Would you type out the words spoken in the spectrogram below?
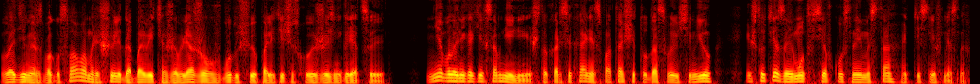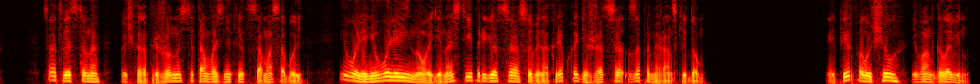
Владимир с Богуславом решили добавить оживляжу в будущую политическую жизнь Греции. Не было никаких сомнений, что корсиканец потащит туда свою семью и что те займут все вкусные места, оттеснив местных. Соответственно, точка напряженности там возникнет сама собой, и волей-неволей новой династии придется особенно крепко держаться за Померанский дом. Эпир получил Иван Головин,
